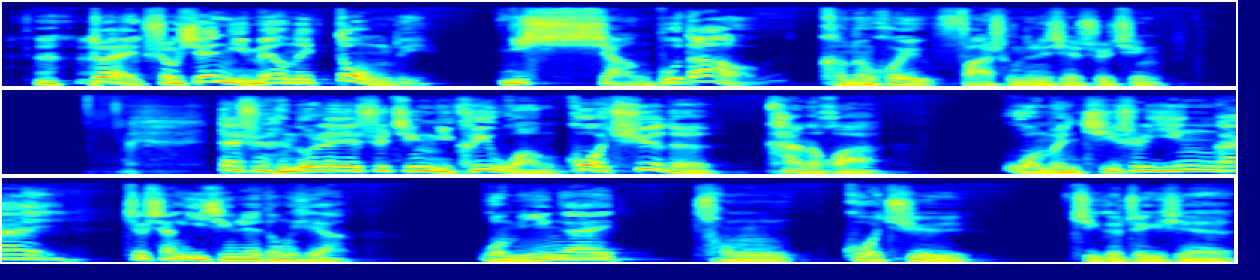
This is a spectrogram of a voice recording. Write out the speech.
对，首先你没有那动力，你想不到可能会发生的那些事情。但是很多这些事情，你可以往过去的看的话，我们其实应该就像疫情这东西啊，我们应该从过去几个这些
